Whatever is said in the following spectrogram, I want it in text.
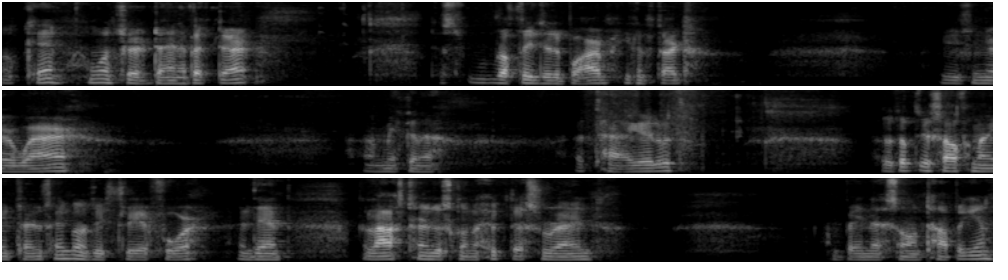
Okay, once you're down a bit there, just roughly to the barb, you can start using your wire and making a, a tag out of it. So it's up to yourself how many turns. I'm going to do three or four, and then the last turn, just going to hook this round and bring this on top again.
